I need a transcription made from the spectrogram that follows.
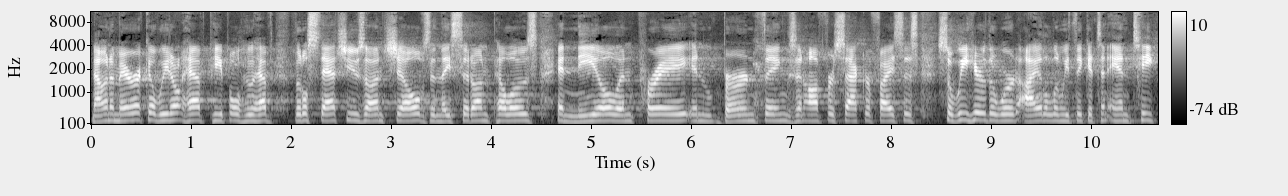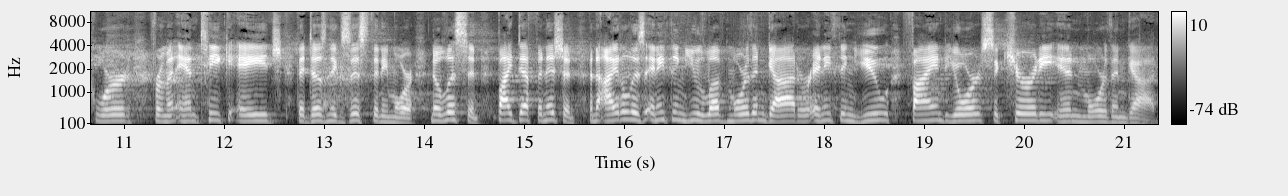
Now, in America, we don't have people who have little statues on shelves and they sit on pillows and kneel and pray and burn things and offer sacrifices. So we hear the word idol and we think it's an antique word from an antique age that doesn't exist anymore. No, listen, by definition, an idol is anything you love more than God or anything you find your security in more than God.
